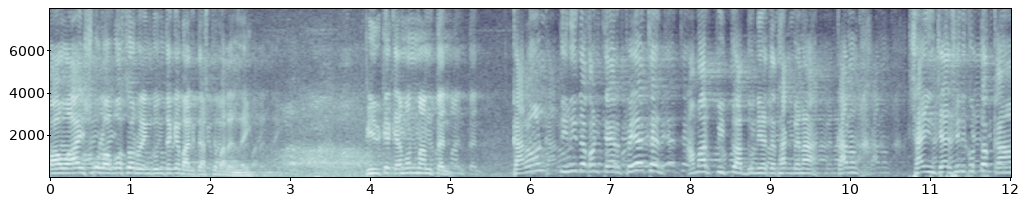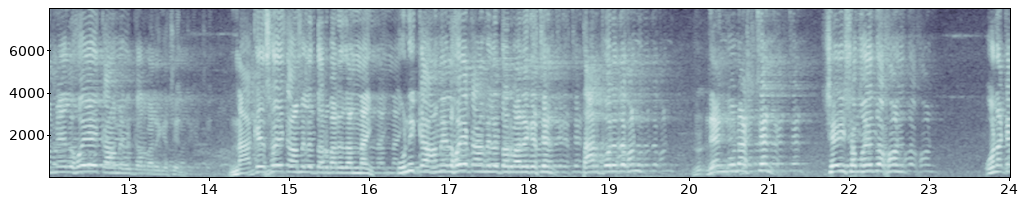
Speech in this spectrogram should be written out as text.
পাওয়ায় ষোলো বছর রেঙ্গুন থেকে বাড়িতে আসতে পারেন নাই। পীরকে কেমন মানতেন? কারণ তিনি যখন টের পেয়েছেন, আমার পীর তো আর দুনিয়াতে থাকবে না। কারণ সাইন্সাই শ্রীকোট তো কামেল হয়ে কামেলের দরবারে গেছেন। নাকেশ হয়ে কামেলের দরবারে যান নাই। উনি কামেল হয়ে কামেলের দরবারে গেছেন। তারপরে যখন রেঙ্গুন আসছেন, সেই সময়ে যখন ওনাকে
